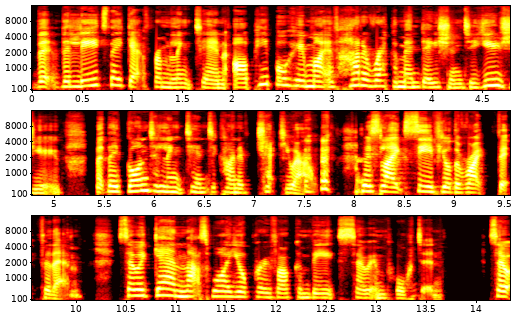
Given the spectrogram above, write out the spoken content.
that the leads they get from LinkedIn are people who might have had a recommendation to use you, but they've gone to LinkedIn to kind of check you out, just like see if you're the right fit for them. So, again, that's why your profile can be so important. So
